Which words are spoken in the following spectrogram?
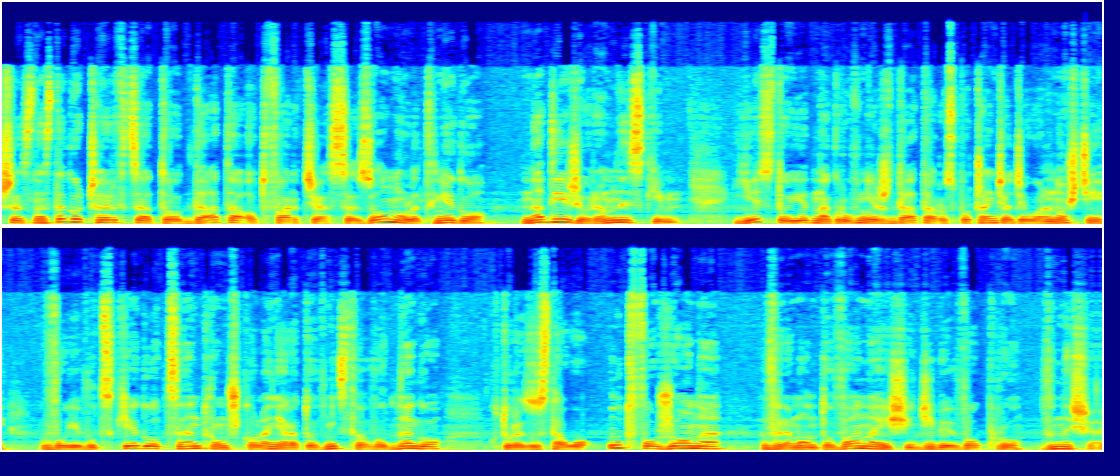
16 czerwca to data otwarcia sezonu letniego nad Jeziorem Nyskim. Jest to jednak również data rozpoczęcia działalności Wojewódzkiego Centrum Szkolenia Ratownictwa Wodnego, które zostało utworzone w remontowanej siedzibie WOPR-u w Nysie.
